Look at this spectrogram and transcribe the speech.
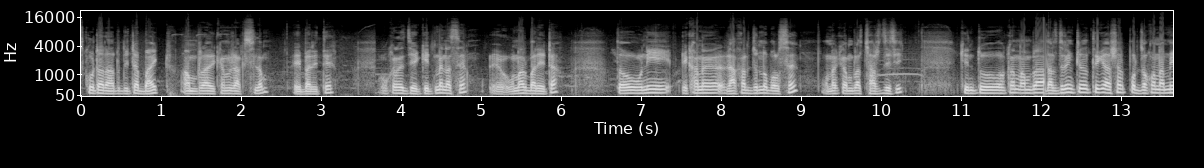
স্কুটার আর দুইটা বাইক আমরা এখানে রাখছিলাম এই বাড়িতে। ওখানে যে গেটম্যান আছে ওনার বাড়ি এটা। তো উনি এখানে রাখার জন্য বলছে, ওনাকে আমরা চার্জ দিয়েছি। কিন্তু ওখান আমরা দার্জিলিং ট্রেন থেকে আসার পর যখন আমি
